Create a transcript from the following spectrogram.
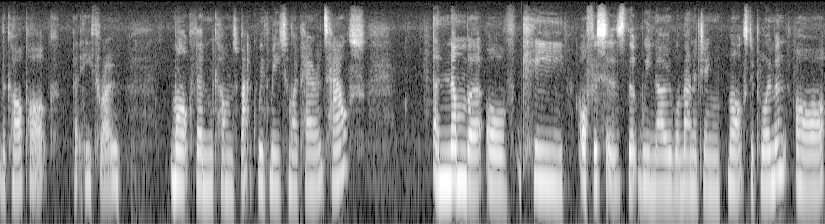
the car park at Heathrow. Mark then comes back with me to my parents' house. A number of key officers that we know were managing Mark's deployment are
